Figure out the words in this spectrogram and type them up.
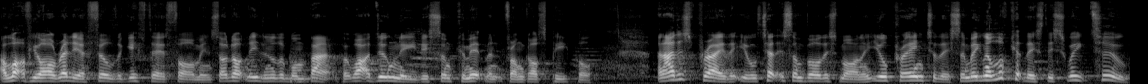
a lot of you already have filled the gift aid form in, so I don't need another one back. But what I do need is some commitment from God's people. And I just pray that you will take this on board this morning. You'll pray into this. And we're going to look at this this week too.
